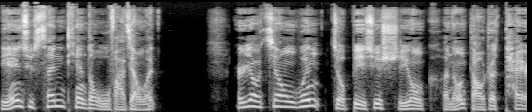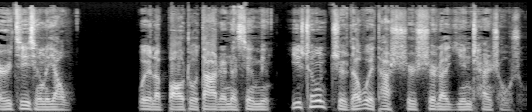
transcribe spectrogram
连续三天都无法降温，而要降温就必须使用可能导致胎儿畸形的药物。为了保住大人的性命，医生只得为他实施了引产手术。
